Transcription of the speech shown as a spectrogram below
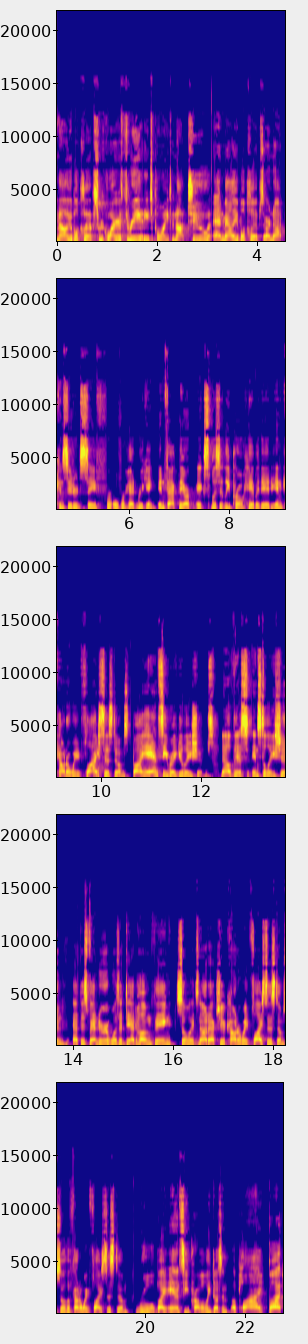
Malleable clips require three at each point, not two, and malleable clips are not considered safe for overhead rigging. In fact, they are explicitly prohibited in counterweight fly systems by ANSI regulations. Now, this installation at this vendor was a dead hung thing, so it's not actually a counterweight fly system, so the counterweight fly system rule by ANSI probably doesn't apply, but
